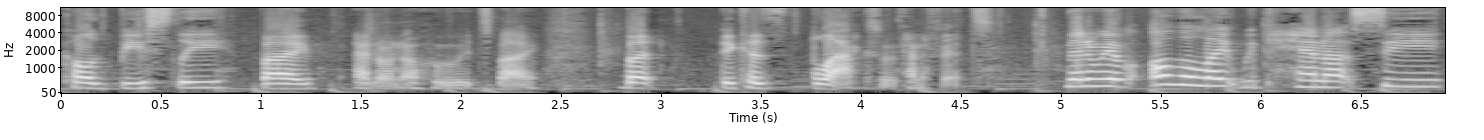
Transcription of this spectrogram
called Beastly by, I don't know who it's by, but because it's black, so it kind of fits. Then we have all the light we cannot see,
